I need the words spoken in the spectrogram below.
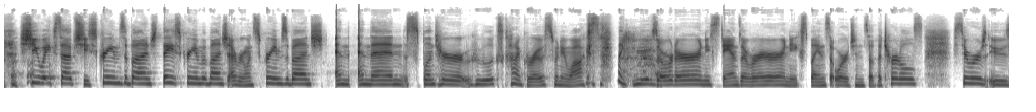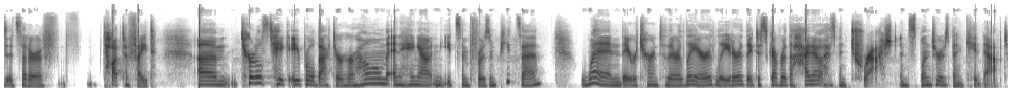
she wakes up, she screams a bunch, they scream a bunch, everyone screams a bunch. And and then Splinter, who looks kind of gross when he walks, like moves over to her and he stands over her and he explains the origins of the turtles, sewers, ooze, etc. f- taught to fight. Um, turtles take April back to her home and hang out and eat some frozen pizza. When they return to their lair later, they discover the hideout has been trashed and Splinter has been kidnapped.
